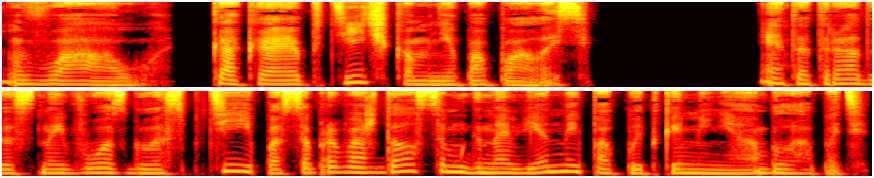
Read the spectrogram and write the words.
«Вау, какая птичка мне попалась!» Этот радостный возглас птипа сопровождался мгновенной попыткой меня облапать.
